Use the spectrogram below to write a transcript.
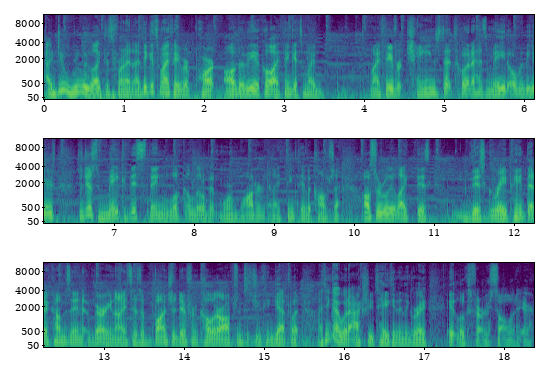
I do really like this front end. I think it's my favorite part of the vehicle. I think it's my my favorite change that Toyota has made over the years to just make this thing look a little bit more modern. And I think they've accomplished that. Also really like this, this gray paint that it comes in, very nice. There's a bunch of different color options that you can get, but I think I would actually take it in the gray. It looks very solid here.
